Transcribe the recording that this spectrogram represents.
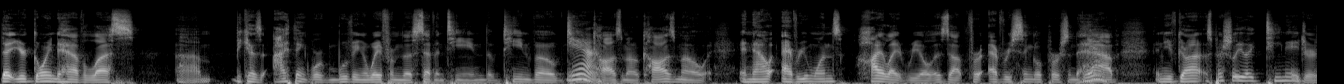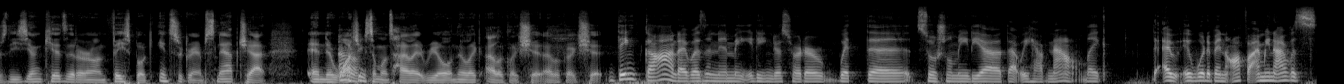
that you're going to have less um, because I think we're moving away from the 17, the Teen Vogue, Teen Yeah. Cosmo, Cosmo, and now everyone's highlight reel is up for every single person to Yeah. have. And you've got, especially like teenagers, these young kids that are on Facebook, Instagram, Snapchat, and they're watching Oh. someone's highlight reel and they're like, I look like shit. I look like shit. thank God I wasn't in my eating disorder with the social media that we have now. Like, I, it would have been awful. I mean, I was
